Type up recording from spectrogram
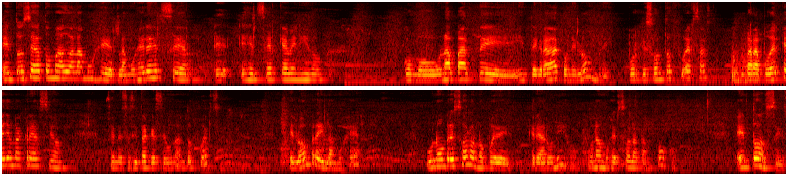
entonces ha tomado a la mujer. La mujer es el ser, eh, es el ser que ha venido como una parte integrada con el hombre, porque son dos fuerzas. Para poder que haya una creación, se necesita que se unan dos fuerzas, el hombre y la mujer. Un hombre solo no puede crear un hijo, una mujer sola tampoco. Entonces,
